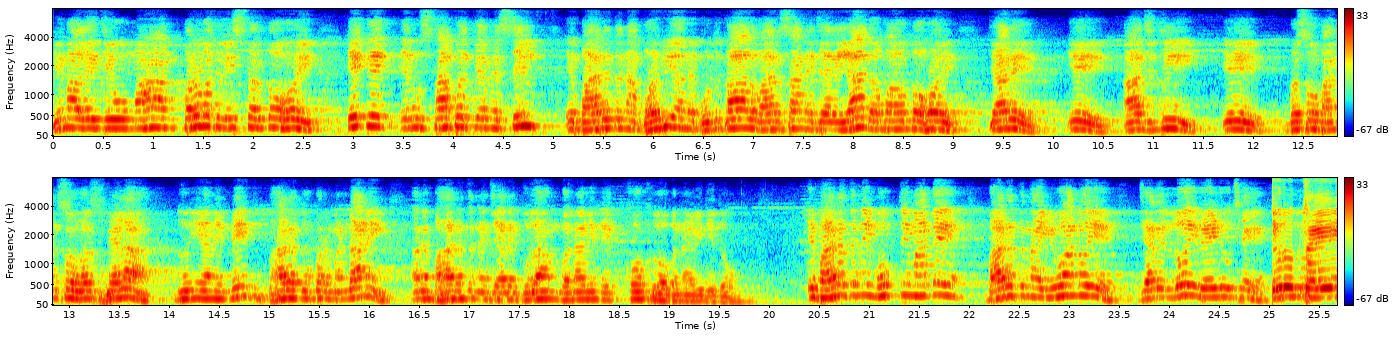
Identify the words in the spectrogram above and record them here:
હિમાલય જેવો મહાન પર્વત વિસ્તરતો હોય, એક એક એનું સ્થાપત્ય અને શિલ્પ એ ભારતના ભવ્ય અને ભૂતકાળ વારસાને જ્યારે યાદ અપાવતો હોય, ત્યારે એ આજથી એ બસો પાંચસો વર્ષ પહેલા દુનિયાની મીત ભારત ઉપર મંડાણી અને ભારતને જ્યારે ગુલામ બનાવીને ખોખલો બનાવી દીધો. એ ભારતની મુક્તિ માટે ભારતના યુવાનોએ જ્યારે લોહી રેડ્યું છે. નિવૃત્ત થઈ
